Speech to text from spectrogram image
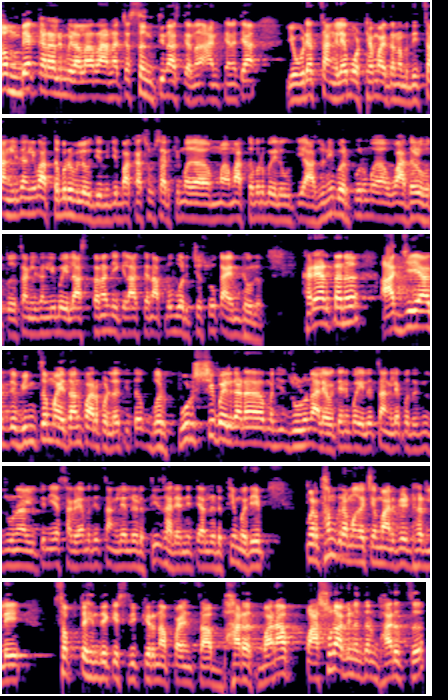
कमबॅक करायला मिळाला रानाच्या संगतीनं असताना. आणि त्यानं त्या एवढ्या चांगल्या मोठ्या मैदानामध्ये चांगली चांगली मातबर बैल होती. म्हणजे बाकासूर सारखी मातबर बैल होती. अजूनही भरपूर वादळ होतं. चांगली चांगली बैल असताना देखील आज आपलं वर्चस्व कायम ठेवलं. खऱ्या अर्थानं आज जे आज विंगचं मैदान पार पडलं तिथं भरपूरशी बैलगाडा म्हणजे जुळून आल्या होत्या आणि बैल चांगल्या पद्धतीने जुळून आली होती आणि या सगळ्यामध्ये चांगल्या लढती झाल्या आणि त्या लढतीमध्ये प्रथम क्रमांकाचे मार्गे ठरले सप्त हिंद केसरी किरण अप्पा यांचा भारत. मनापासून अभिनंदन भारतचं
